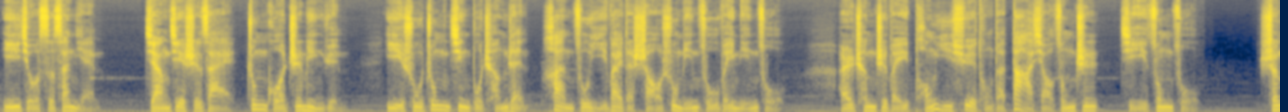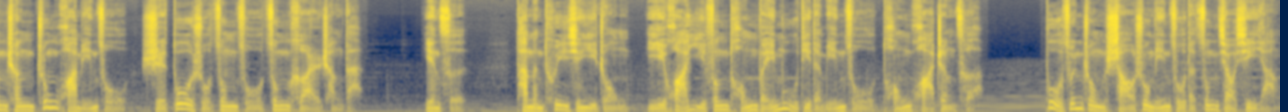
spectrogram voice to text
一九四三年，蒋介石在中国之命运。一书中竟不承认汉族以外的少数民族为民族，而称之为同一血统的大小宗支及宗族，声称中华民族是多数宗族综合而成的。因此，他们推行一种以化一风同为目的的民族同化政策，不尊重少数民族的宗教信仰、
